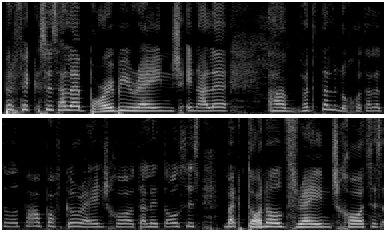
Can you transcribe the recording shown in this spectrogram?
perfek soos hulle Barbie range en hulle um wat het hulle nog gehad? Hulle het al Powerpuff Girl range gehad. Hulle het al soos McDonald's range gehad. Soos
